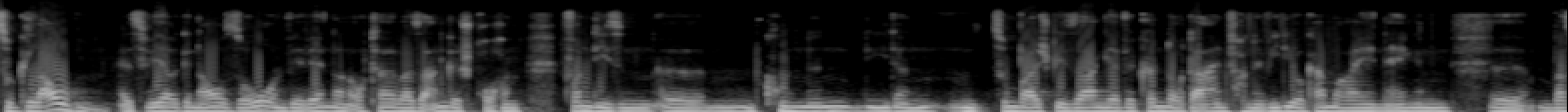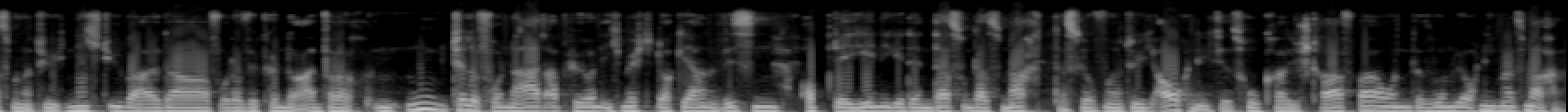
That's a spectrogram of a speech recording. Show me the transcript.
zu glauben, es wäre genau so und wir werden dann auch teilweise angesprochen von diesen äh, Kunden, die dann zum Beispiel sagen, ja, wir können doch da einfach eine Videokamera hinhängen, äh, was man natürlich nicht überall darf oder wir können doch einfach ein, ein, Telefonat abhören. Ich möchte doch gerne wissen, ob derjenige denn das und das macht. Das dürfen wir natürlich auch nicht. Das ist hochgradig strafbar und das wollen wir auch niemals machen.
